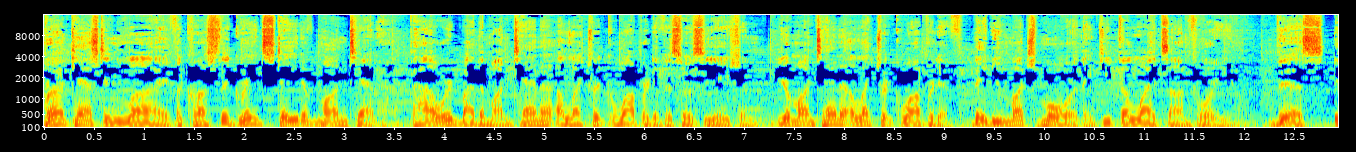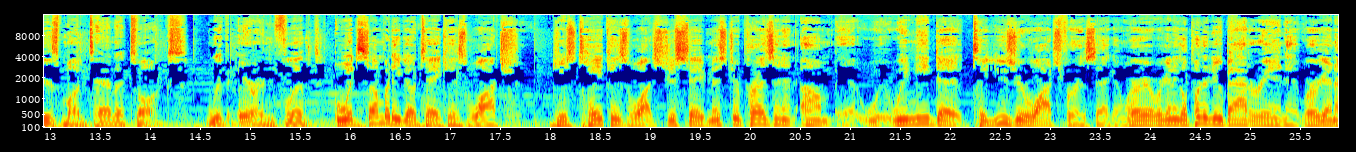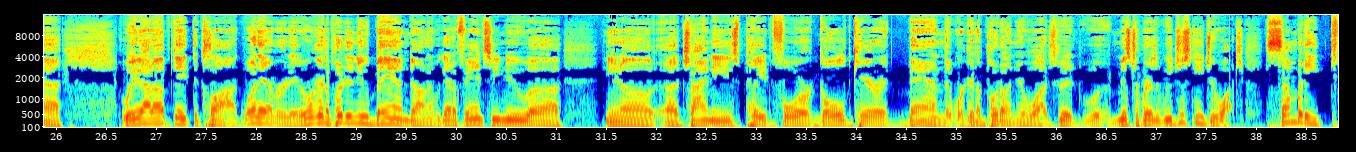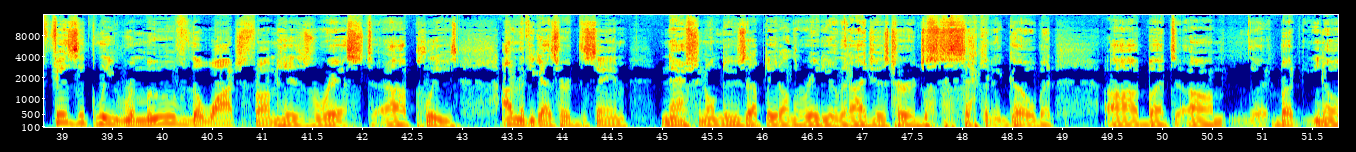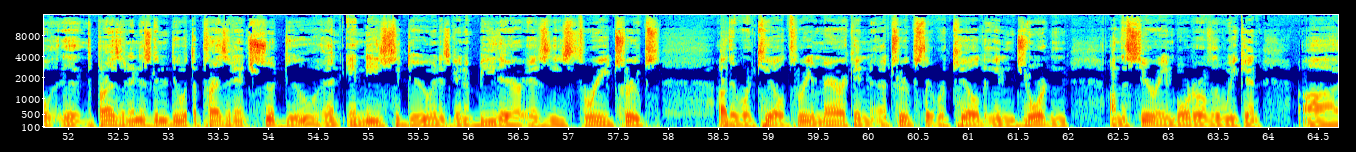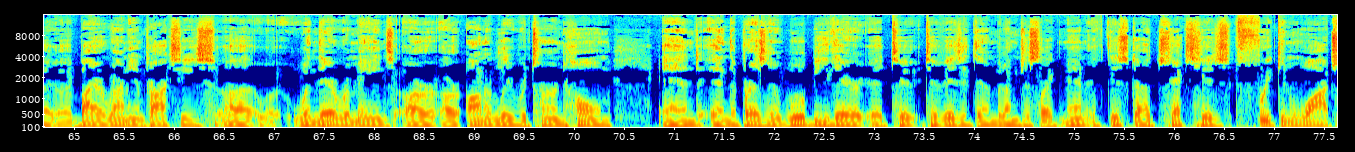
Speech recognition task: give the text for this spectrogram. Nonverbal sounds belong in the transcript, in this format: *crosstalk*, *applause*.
Broadcasting live across the great state of Montana, powered by the Montana Electric Cooperative Association. Your Montana Electric Cooperative, they do much more than keep the lights on for you. This is Montana Talks with Aaron Flint. Would somebody go take his watch? Just take his watch. Just say, Mr. President, um, we need to, to use your watch for a second. We're, we're going to go put a new battery in it. We're going to, we got to update the clock, whatever it is. We're going to put a new band on it. We got a fancy new, uh, you know, uh, Chinese paid for gold carat band that we're going to put on your watch. But, Mr. President, we just need your watch. Somebody physically remove the watch from his wrist, uh, please. I don't know if you guys heard the same national news update on the radio that I just heard *laughs* just a second ago, but. Uh, but um, but you know the, president is going to do what the president should do and, and needs to do, and is going to be there as these three troops uh, that were killed, three American uh, troops that were killed in Jordan on the Syrian border over the weekend uh, by Iranian proxies, uh, when their remains are are honorably returned home and and the president will be there uh, to to visit them. But I'm just like, man, if this guy checks his freaking watch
